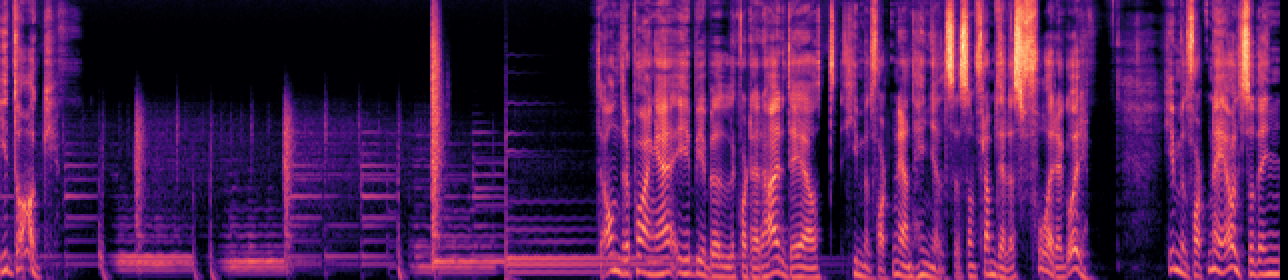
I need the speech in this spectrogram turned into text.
i dag. Det andre poenget i bibelkvarteret her, det er at himmelfarten er en hendelse som fremdeles foregår. Himmelfarten er altså den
